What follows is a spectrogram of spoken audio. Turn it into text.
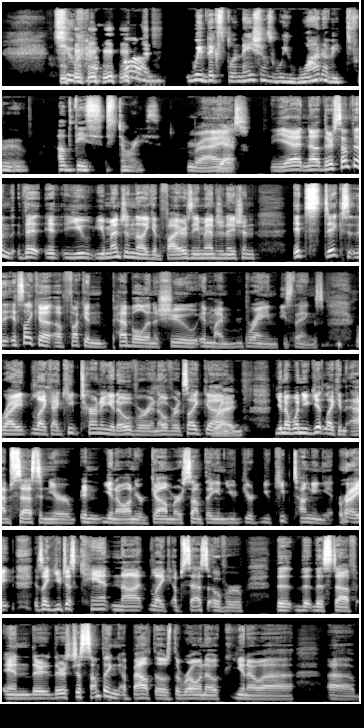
to have fun with the explanations we want to be true of these stories. Right. Yes. Yeah, no, there's something that it you you mentioned like it fires the imagination. It sticks. It's like a, a fucking pebble in a shoe in my brain. These things, right? Like I keep turning it over and over. It's like, um, Right. you know, when you get like an abscess in your in you know on your gum or something, and you you're, you keep tonguing it, right? It's like you just can't not like obsess over the the, the stuff. And there there's just something about those the Roanoke, you know, uh, uh,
